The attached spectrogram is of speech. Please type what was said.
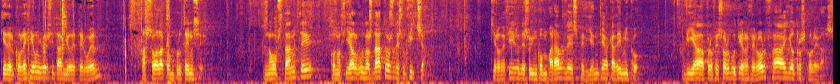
que del Colegio Universitario de Teruel pasó a la Complutense. No obstante, conocía algunos datos de su ficha, quiero decir, de su incomparable expediente académico, vía profesor Gutiérrez de Lorza y otros colegas.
